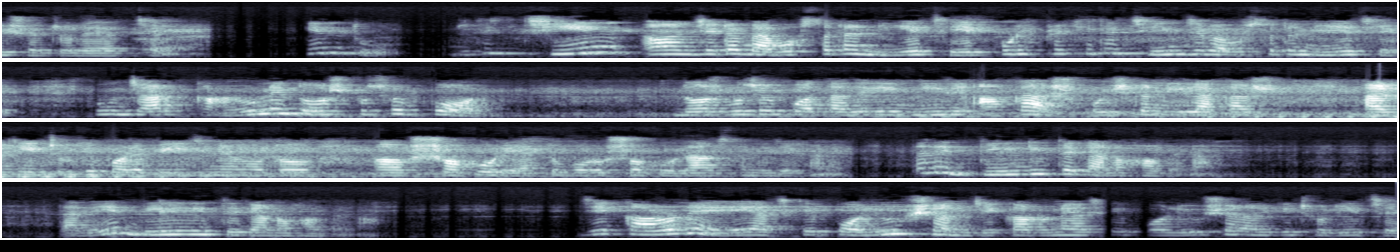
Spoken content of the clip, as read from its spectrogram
বিষয় চলে যাচ্ছে। কিন্তু যদি চীন যেটা ব্যবস্থাটা নিয়েছে, এর পরিপ্রেক্ষিতে চীন যে ব্যবস্থাটা নিয়েছে এবং যার কারণে দশ বছর পর, দশ বছর পর তাদের এই নীল আকাশ, পরিষ্কার নীল আকাশ আর কি চোখে পড়ে বেইজিংয়ের মতো শহরে, এত বড় শহর, রাজধানী যেখানে, তাহলে দিল্লিতে কেন হবে না? তাহলে দিল্লিতে কেন হবে না? যে কারণে আজকে পলিউশন যে কারণে আজকে পলিউশন আর কি ছড়িয়েছে,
